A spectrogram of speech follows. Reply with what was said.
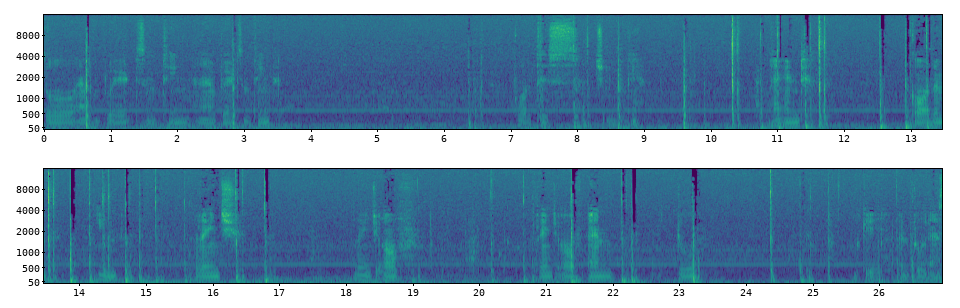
so I want to add something. I have to add something for this actually okay. And column in range range of range of n 2 okay control s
